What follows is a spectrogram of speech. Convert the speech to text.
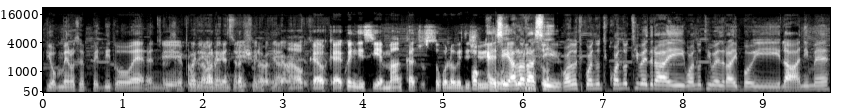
più o meno seppellito Eren, Sì, cioè quella praticamente la sì, scena sì, finale. Ah, ok, sì. ok, quindi sì, e manca giusto quello che dicevi Ok, tu, sì, allora appunto. sì, quando ti, quando ti- quando ti vedrai, quando ti vedrai poi l'anime,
